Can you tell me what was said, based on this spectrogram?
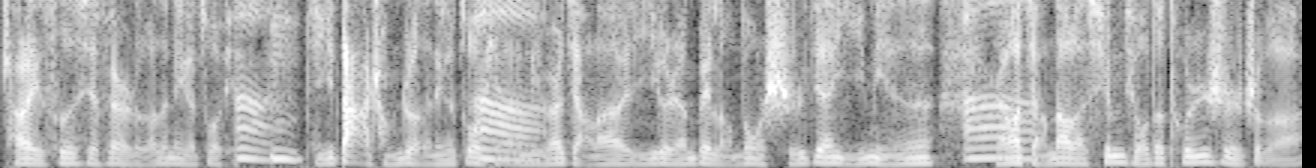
查理斯·谢菲尔德的那个作品。集大成者的那个作品嗯里边讲了一个人被冷冻时间移民，啊，然后讲到了星球的吞噬者，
